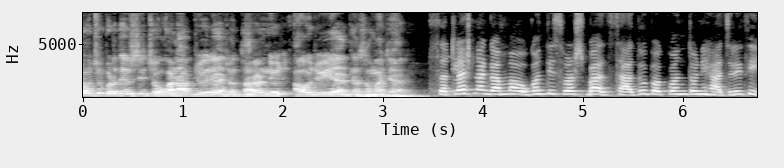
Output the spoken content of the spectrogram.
હું છું પ્રદેવસિંહ ચૌહાણ. આપ જોઈ રહ્યા છો તારણ ન્યૂઝ. આવો જોઈએ આજના સમાચાર. સતલાસના ગામમાં ઓગણત્રીસ વર્ષ બાદ સાધુ ભગવંતોની હાજરીથી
